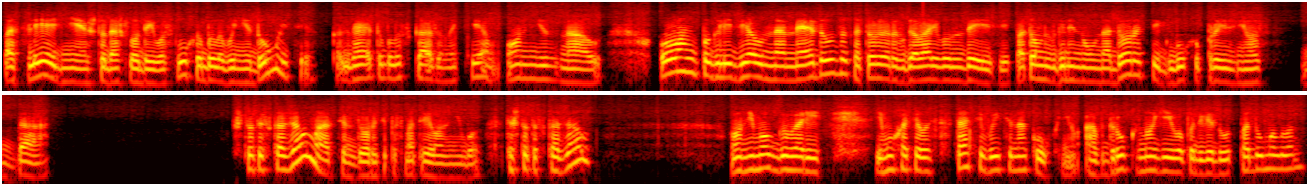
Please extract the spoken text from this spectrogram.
Последнее, что дошло до его слуха, было «Вы не думайте?» Когда это было сказано кем, он не знал. Он поглядел на Медоуза, который разговаривал с Дейзи, потом взглянул на Дороти и глухо произнес «Да». «Что ты сказал, Мартин?» Дороти посмотрела на него. «Ты что-то сказал?» Он не мог говорить. Ему хотелось встать и выйти на кухню. А вдруг ноги его подведут, подумал он,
